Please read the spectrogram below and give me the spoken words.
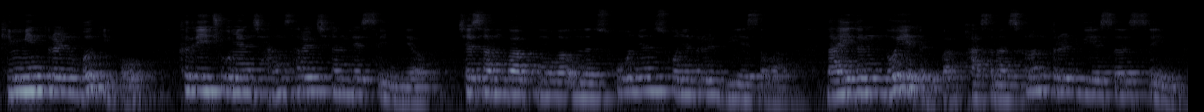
빈민들을 먹이고 그들이 죽으면 장사를 치는 데 쓰이며 재산과 부모가 없는 소년 소녀들을 위해서와 나이든 노예들과 파선한 선원들을 위해서 쓰인다.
